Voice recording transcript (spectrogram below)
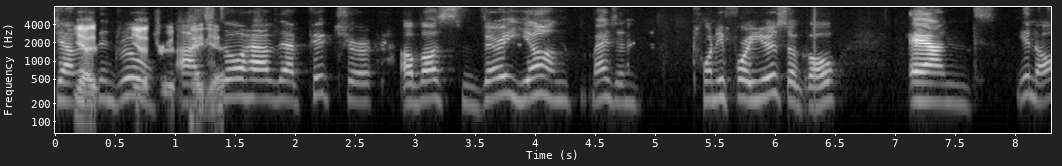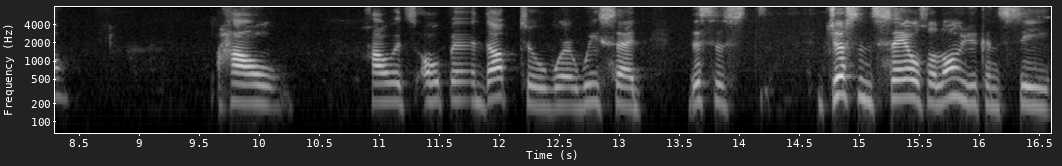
Jonathan Drew. yeah, Drew I yeah. still have that picture of us very young, imagine 24 years ago. And, you know, how how it's opened up to where we said this is just in sales alone you can see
